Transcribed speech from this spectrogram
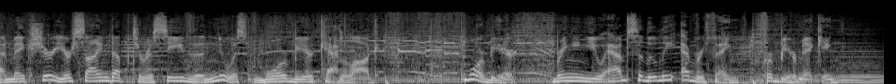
and make sure you're signed up to receive the newest More Beer catalog. More Beer, bringing you absolutely everything for beer making.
